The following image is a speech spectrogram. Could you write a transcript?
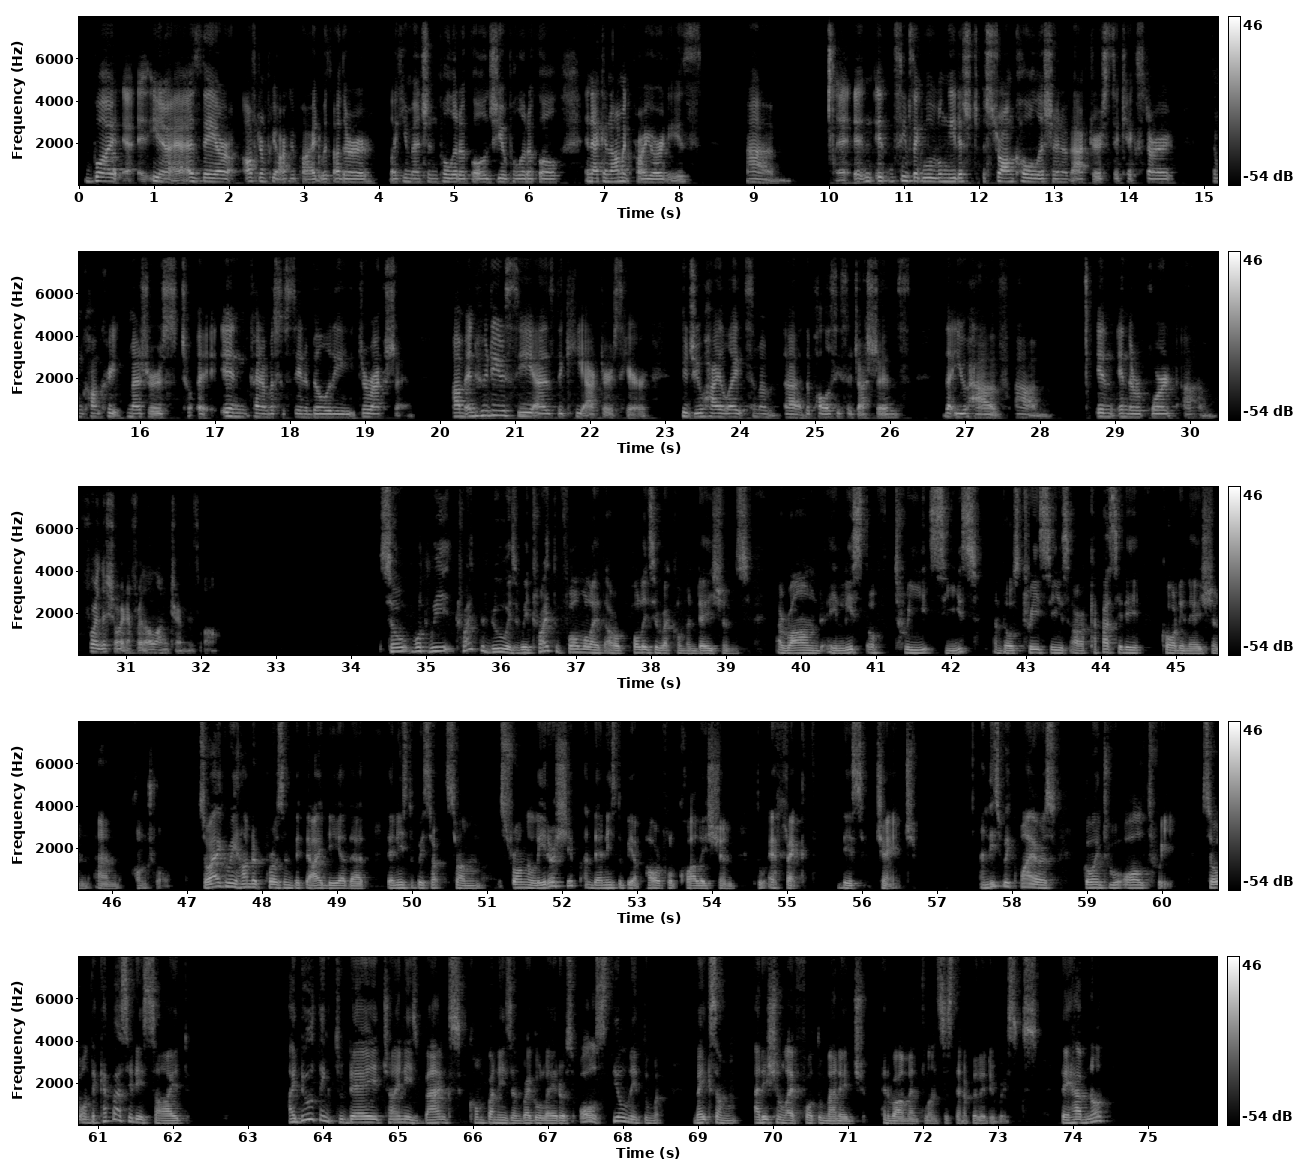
but you know, as they are often preoccupied with other, like you mentioned, political, geopolitical, and economic priorities. Um, it, it, seems like we will need a, a strong coalition of actors to kickstart some concrete measures to, uh, in kind of a sustainability direction. Um, and who do you see as the key actors here? Could you highlight some of uh, the policy suggestions that you have um, in in the report um, for the short and for the long term as well? So what we try to do is we try to formulate our policy recommendations around a list of three C's, and those three C's are capacity, coordination, and control. So I agree 100% with the idea that there needs to be some strong leadership and there needs to be a powerful coalition to effect this change. And this requires going through all three. So on the capacity side, I do think today Chinese banks, companies, and regulators all still need to make some additional effort to manage environmental and sustainability risks. They have not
